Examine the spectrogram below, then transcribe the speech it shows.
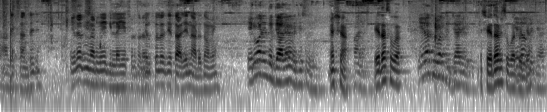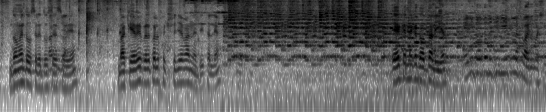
ਆ ਦੇਖ ਸਕਦੇ ਜੀ। ਇਹਦਾ ਨੜੂ ਇਹ ਗਿੱਲਾ ਹੀ ਹੈ ਥੋੜਾ ਥੋੜਾ ਬਿਲਕੁਲ ਜੇ ਤਾਜੇ ਨਾੜੂ ਦੋਵੇਂ। ਇਹਨੂੰ ਅੱਜ ਦੂਜਾ ਦਿਨ ਵਿੱਚ ਸੂਈ। ਅੱਛਾ। ਹਾਂਜੀ। ਇਹਦਾ ਸੂਆ? ਇਹਦਾ ਸੂਆ ਦੂਜਾ ਜੀ। ਅੱਛਾ ਇਹਦਾ ਵੀ ਸੂਆ ਇਹਦਾ ਦੂਜਾ? ਦੂਜਾ। ਦੋਵੇਂ ਦੂਸਰੇ ਦੂਸਰੇ ਸੂਏ ਆ। ਬਾਕੀ ਇਹ ਵੀ ਬਿਲਕੁਲ ਫਿਕਸ ਜੇ ਬਣੇ ਦੀ ਥੱਲੇ ਇਹ ਕਿੰਨੇ ਕ ਦੁੱਧ ਵਾਲੀ ਆ? ਇਹ ਵੀ ਦੁੱਧ ਵਿੱਚ 20 ਕਿਲੋ ਚਵਾ ਜੂ ਬੱਚੀ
